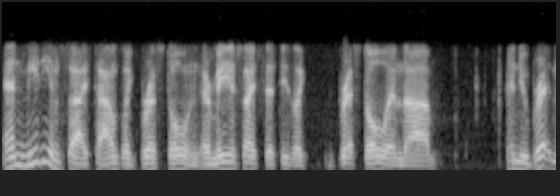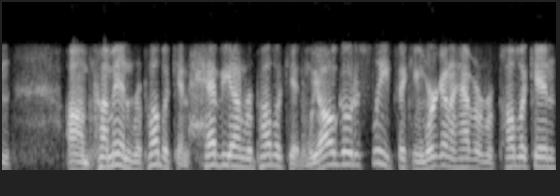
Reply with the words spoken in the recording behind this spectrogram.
and medium-sized towns like Bristol and or medium-sized cities like Bristol and uh, and New Britain um, come in Republican, heavy on Republican. We all go to sleep thinking we're going to have a Republican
